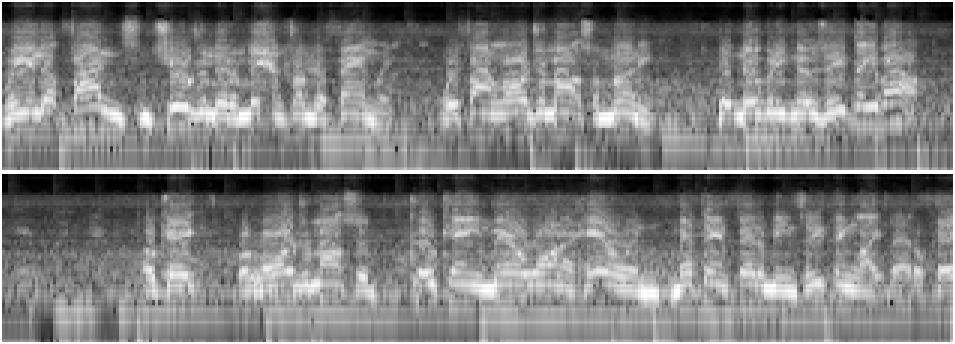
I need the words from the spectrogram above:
we end up finding some children that are missing from their family. We find large amounts of money that nobody knows anything about. Okay? Or large amounts of cocaine, marijuana, heroin, methamphetamines, anything like that, okay?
